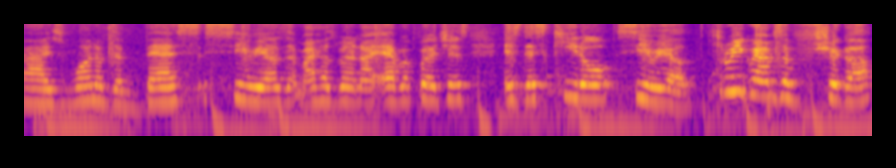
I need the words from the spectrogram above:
Guys, one of the best cereals that my husband and I ever purchased is this keto cereal. Three grams of sugar,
